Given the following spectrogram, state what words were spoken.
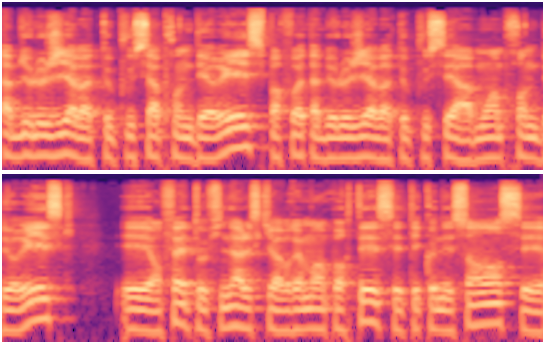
ta biologie elle va te pousser à prendre des risques, parfois ta biologie elle va te pousser à moins prendre de risques. Et en fait, au final, ce qui va vraiment importer, c'est tes connaissances, et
